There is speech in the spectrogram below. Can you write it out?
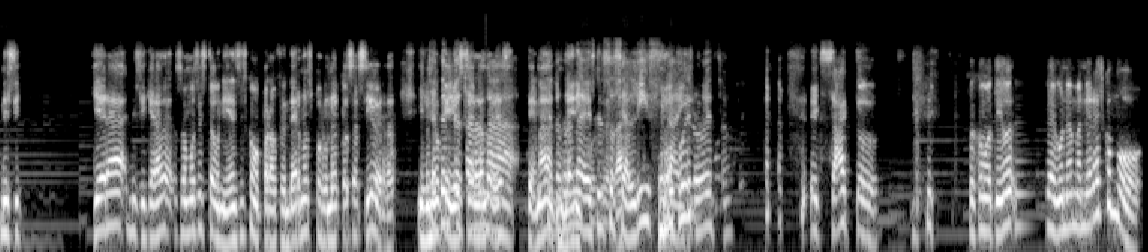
ni siquiera ni siquiera somos estadounidenses como para ofendernos por una cosa así, ¿verdad? Y lo único que yo estoy hablando es tema de es socialista pues, y todo eso. Exacto. Pues como te digo, de alguna manera es como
